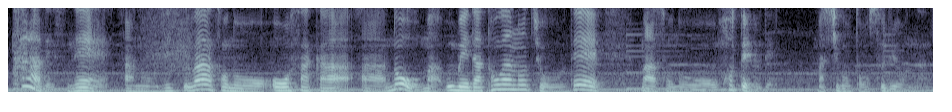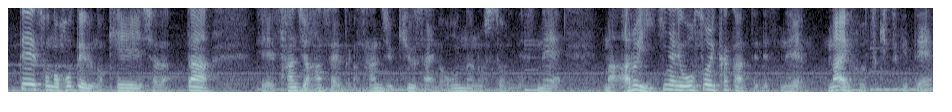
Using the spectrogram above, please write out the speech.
っからですねあの実はその大阪の、まあ、梅田戸賀野町で、まあ、そのホテルで、まあ、仕事をするようになってそのホテルの経営者だった38歳とか39歳の女の人にですね、まあ、ある日いきなり襲いかかってですねナイフを突きつけて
